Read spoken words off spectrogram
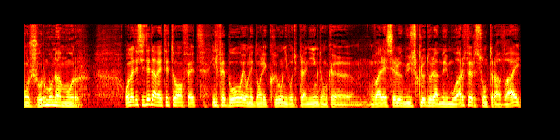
Bonjour mon amour. On a décidé d'arrêter tôt en fait. Il fait beau et on est dans les clous au niveau du planning, donc euh, on va laisser le muscle de la mémoire faire son travail.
